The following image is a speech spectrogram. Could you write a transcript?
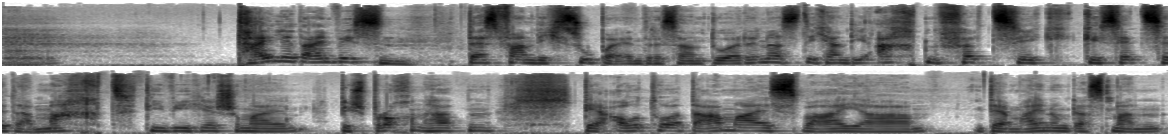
Mhm. Teile dein Wissen. Das fand ich super interessant. Du erinnerst dich an die 48 Gesetze der Macht, die wir hier schon mal besprochen hatten. Der Autor damals war ja der Meinung, dass man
